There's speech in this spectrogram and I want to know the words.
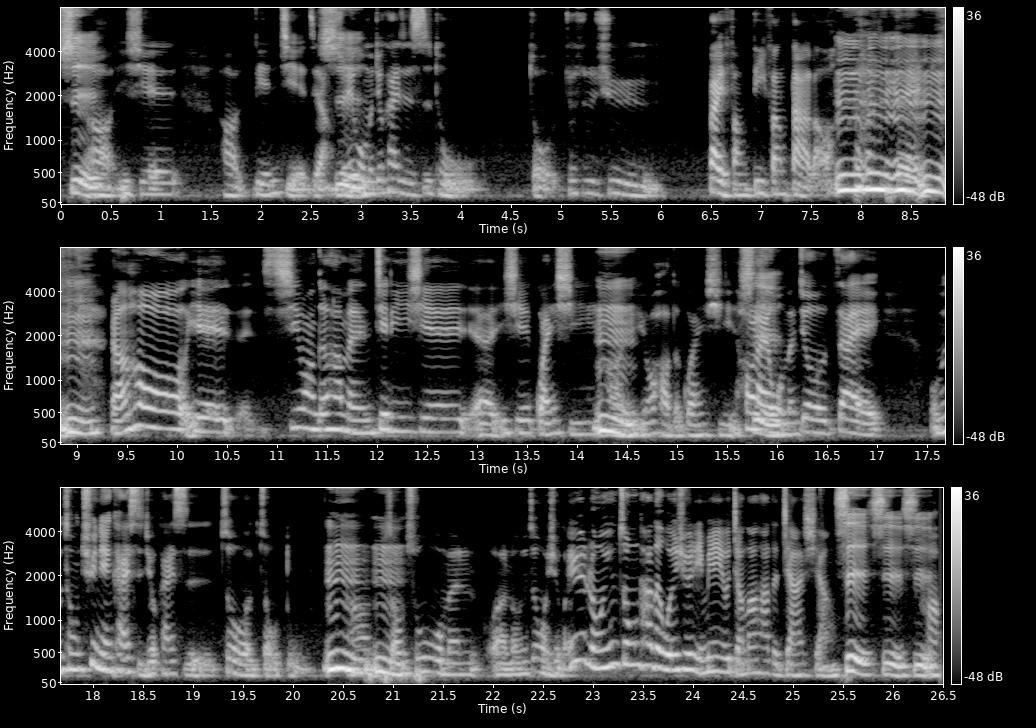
是。啊一些好连结这样，所以我们就开始试图走，就是去。拜访地方大佬，嗯 嗯嗯嗯嗯，然后也希望跟他们建立一些呃一些关系，嗯，友好的关系。后来我们就在我们从去年开始就开始做走读，嗯，然后走出我们呃龙云中文学馆，因为龙云中他的文学里面有讲到他的家乡，是是是，啊，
